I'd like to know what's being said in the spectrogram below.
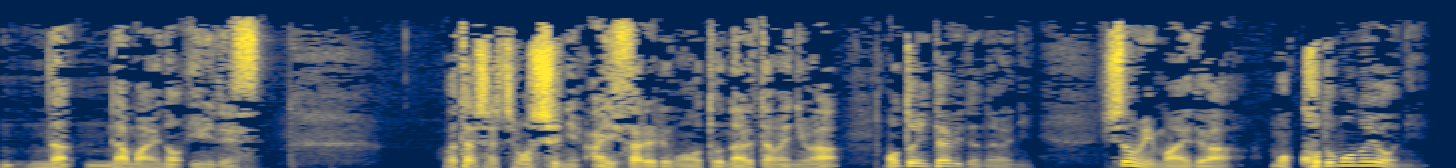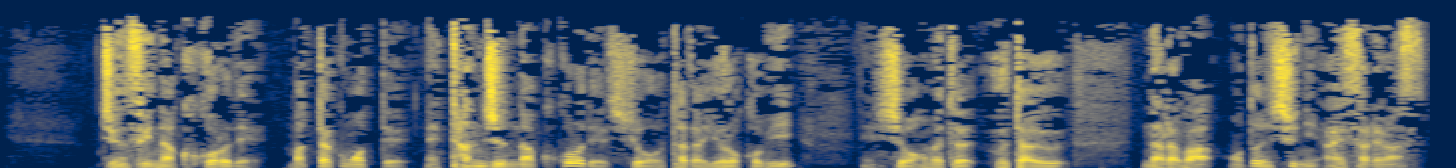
名前の意味です。私たちも主に愛されるものとなるためには、本当にダビデのように、主の御前ではもう子供のように、純粋な心で、全くもって、ね、単純な心で主をただ喜び、主を褒めて歌うならば、本当に主に愛されます。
